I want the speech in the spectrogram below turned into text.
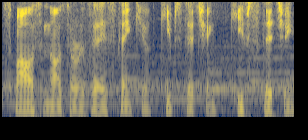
Smiles and nods over the days. Thank you. Keep stitching. Keep stitching.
